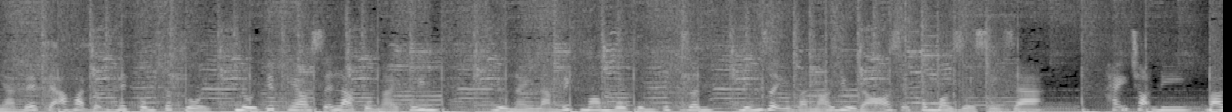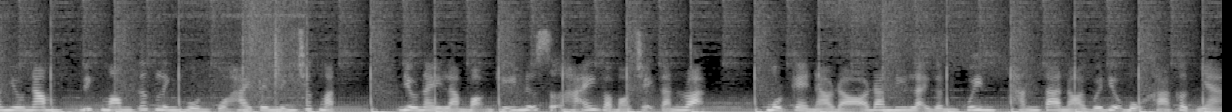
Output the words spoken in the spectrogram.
nhà bếp đã hoạt động hết công suất rồi, nồi tiếp theo sẽ là của ngài Queen. Điều này làm Big Mom vô cùng tức giận, đứng dậy và nói điều đó sẽ không bao giờ xảy ra. Hãy chọn đi, bao nhiêu năm, Big Mom tức linh hồn của hai tên lính trước mặt. Điều này làm bọn kỹ nữ sợ hãi và bỏ chạy tán loạn. Một kẻ nào đó đang đi lại gần Quinn, hắn ta nói với điệu bộ khá cợt nhả.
